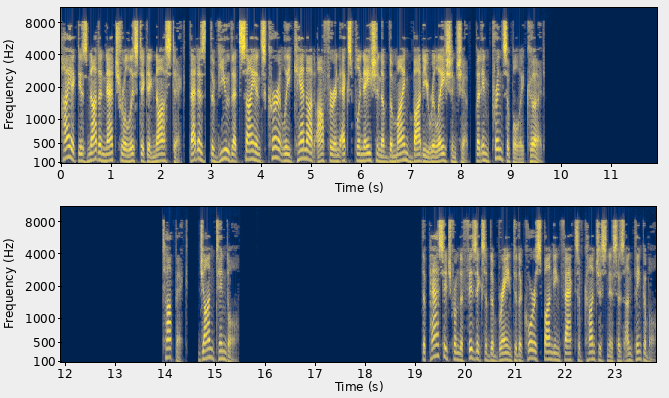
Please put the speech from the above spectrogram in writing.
Hayek is not a naturalistic agnostic, that is, the view that science currently cannot offer an explanation of the mind-body relationship, but in principle it could. John Tyndall The passage from the physics of the brain to the corresponding facts of consciousness is unthinkable.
